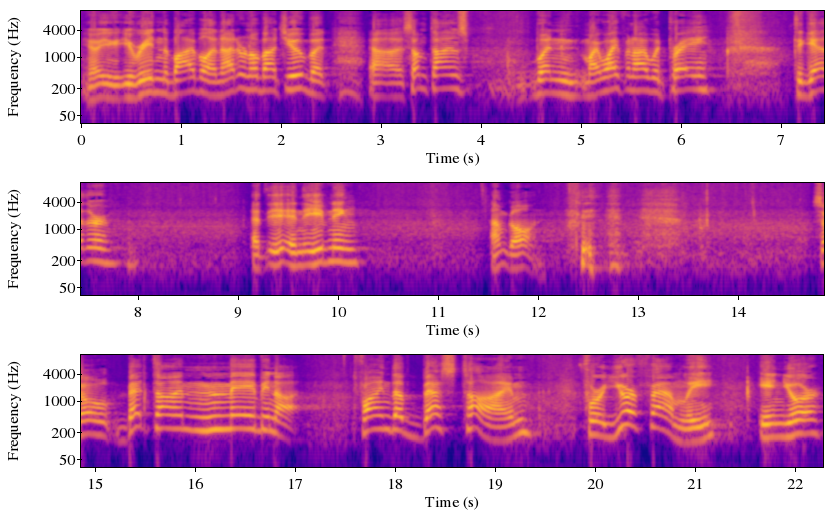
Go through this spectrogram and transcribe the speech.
You know, you, you reading the Bible, and I don't know about you, but uh, sometimes when my wife and I would pray together at the, in the evening, I'm gone. So, bedtime, maybe not. Find the best time for your family in your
